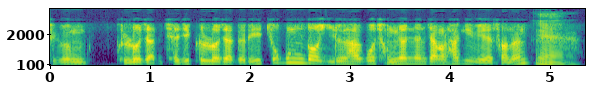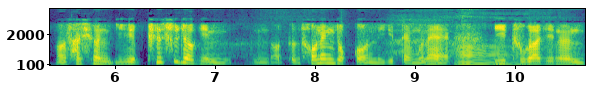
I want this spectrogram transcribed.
지금 근로자 재직 근로자들이 조금 더 일하고 정년 연장을 하기 위해서는 예. 어 사실은 이게 필수적인 어떤 선행 조건이기 때문에 어. 이두 가지는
